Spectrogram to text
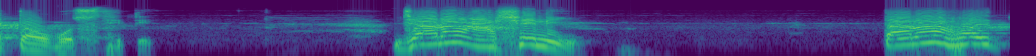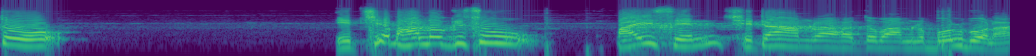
একটা উপস্থিতি। যারা আসেনি, তারা হয়তো এর চেয়ে ভালো কিছু পাইছেন, সেটা আমরা হয়তো আমরা বলব না।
